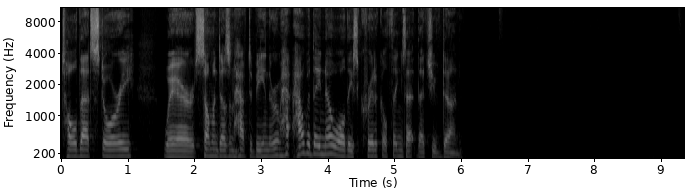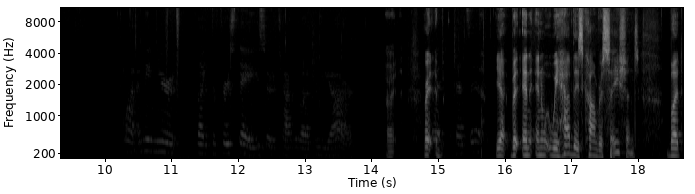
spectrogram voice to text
told that story where someone doesn't have to be in the room? How, how would they know all these critical things that, that you've done? Well, I mean, you're like the first day, you sort of talk about who you are. Right. Right. But that's it. Yeah, but and, and we have these conversations, but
